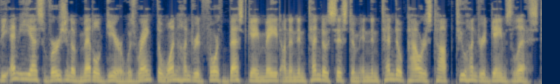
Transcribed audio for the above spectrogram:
The NES version of Metal Gear was ranked the 104th best game made on a Nintendo system in Nintendo Power's Top 200 Games list.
